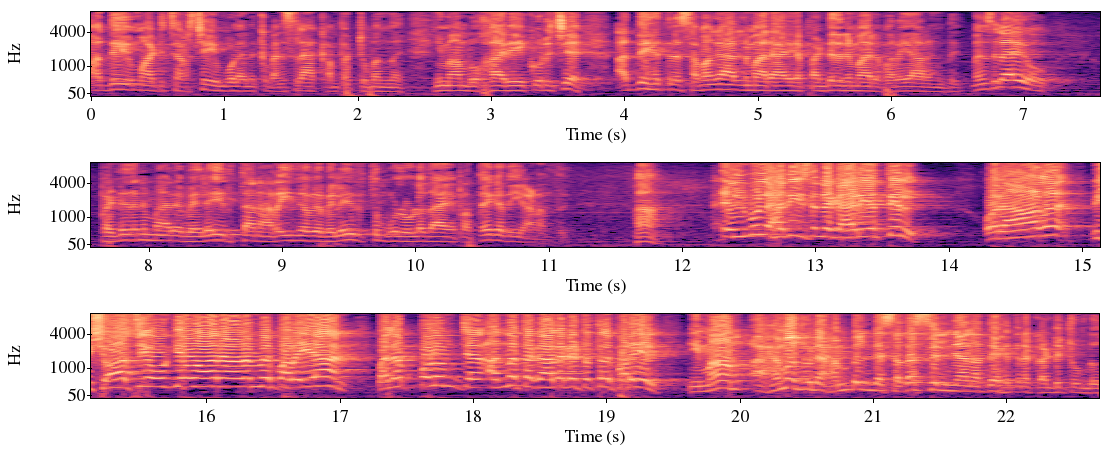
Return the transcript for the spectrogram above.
അദ്ദേഹവുമായിട്ട് ചർച്ച ചെയ്യുമ്പോൾ എനിക്ക് മനസ്സിലാക്കാൻ പറ്റുമെന്ന് ഇമാം ബുഖാരിയെ അദ്ദേഹത്തിന്റെ സമകാലന്മാരായ പണ്ഡിതന്മാർ പറയാറുണ്ട്. മനസ്സിലായോ? പണ്ഡിതന്മാരെ വിലയിരുത്താൻ അറിയുന്നവരെ വിലയിരുത്തുമ്പോൾ ഉള്ളതായ പ്രത്യേകതയാണത്. ആ എൽമുൽ ഹദീസിന്റെ കാര്യത്തിൽ ഒരാൾ വിശ്വാസയോഗ്യവാനാണെന്ന് പറയാൻ പലപ്പോഴും അന്നത്തെ കാലഘട്ടത്തിൽ പറയൽ ഇമാം അഹമ്മദ് ഹംബലിന്റെ സദസ്സിൽ ഞാൻ അദ്ദേഹത്തിനെ കണ്ടിട്ടുണ്ട്.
